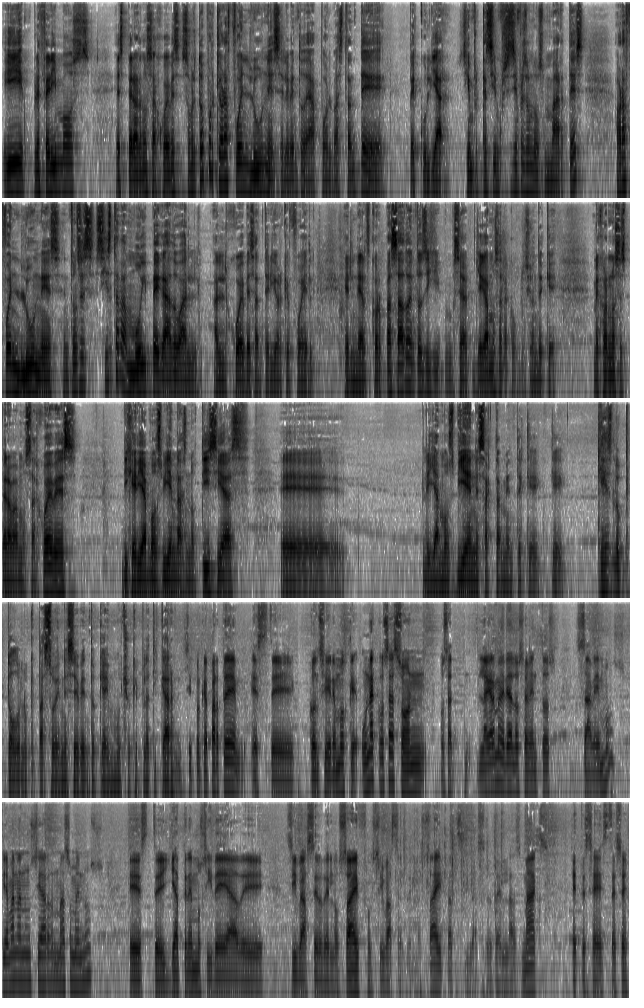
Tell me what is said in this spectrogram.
y preferimos esperarnos a jueves, sobre todo porque ahora fue en lunes el evento de Apple, bastante peculiar, siempre, casi siempre, siempre son los martes, ahora fue en lunes, entonces sí estaba muy pegado al, al jueves anterior que fue el, el Nerdcore pasado, entonces dije, o sea, llegamos a la conclusión de que Mejor nos esperábamos al jueves, digeríamos bien las noticias, eh, leíamos bien exactamente qué, qué, qué es lo que todo lo que pasó en ese evento, que hay mucho que platicar. Sí, porque aparte, este, consideremos que una cosa son, o sea, la gran mayoría de los eventos sabemos que van a anunciar más o menos. Este, ya tenemos idea de si va a ser de los iPhones, si va a ser de los iPads, si va a ser de las Macs, etc, etc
